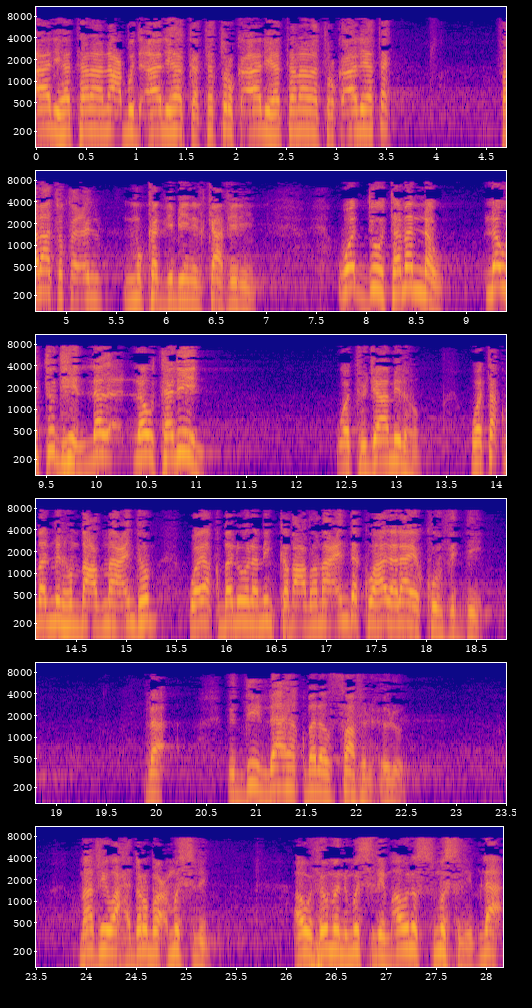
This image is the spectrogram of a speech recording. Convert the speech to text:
آلهتنا نعبد آلهتك تترك آلهتنا نترك آلهتك فلا تطع المكذبين الكافرين. ودوا تمنوا لو تدهن لو تلين. وتجاملهم وتقبل منهم بعض ما عندهم ويقبلون منك بعض ما عندك وهذا لا يكون في الدين. لا الدين لا يقبل انصاف الحلول. ما في واحد ربع مسلم أو ثمن مسلم أو نصف مسلم لا.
